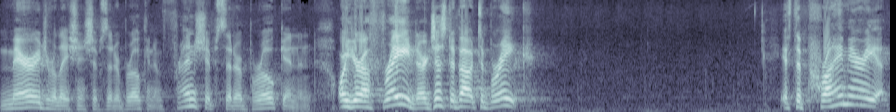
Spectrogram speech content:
marriage relationships that are broken, and friendships that are broken, and, or you're afraid they're just about to break. If the primary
